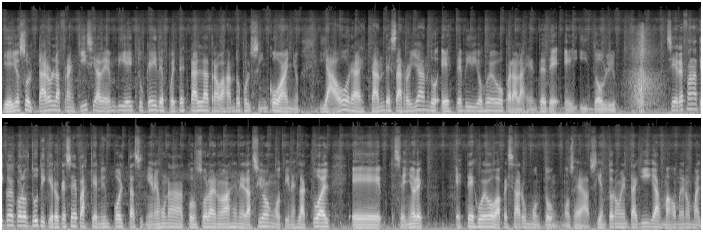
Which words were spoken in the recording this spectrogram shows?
y ellos soltaron la franquicia de NBA 2K después de estarla trabajando por 5 años. Y ahora están desarrollando este videojuego para la gente de AEW. Si eres fanático de Call of Duty, quiero que sepas que no importa si tienes una consola de nueva generación o tienes la actual, eh, señores, este juego va a pesar un montón. O sea, 190 gigas más o menos mal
